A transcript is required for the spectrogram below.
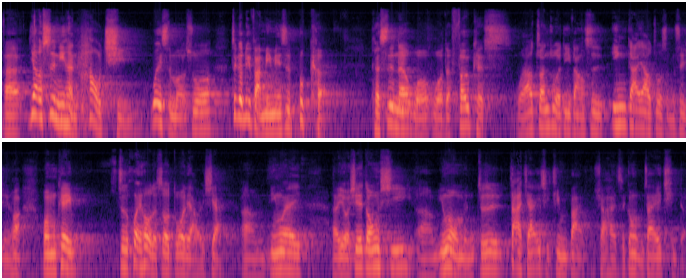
呃，要是你很好奇，为什么说这个律法明明是不可，可是呢，我我的 focus 我要专注的地方是应该要做什么事情的话，我们可以就是会后的时候多聊一下。嗯，因为呃有些东西，嗯，因为我们就是大家一起敬拜，小孩子跟我们在一起的。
